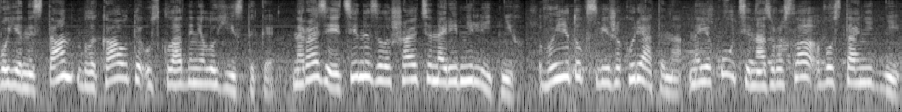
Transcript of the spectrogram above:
воєнний стан, блекаути, ускладнення логістики. Наразі ціни залишаються на рівні літніх. Виняток свіжа курятина, на яку ціна зросла в останні дні.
